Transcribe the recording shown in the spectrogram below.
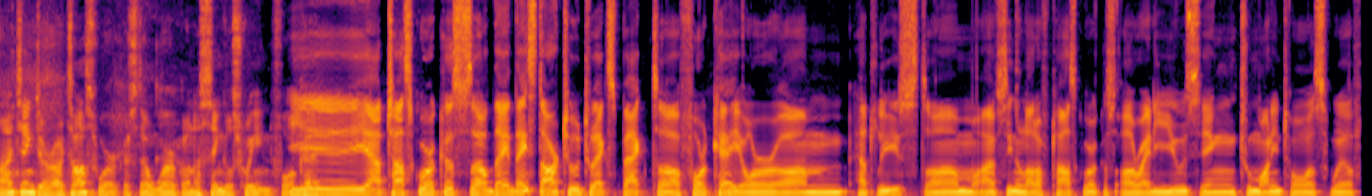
I think there are task workers that work on a single screen 4K. Yeah, task workers uh, they they start to to expect uh, 4K or um, at least um, I've seen a lot of task workers already using two monitors with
